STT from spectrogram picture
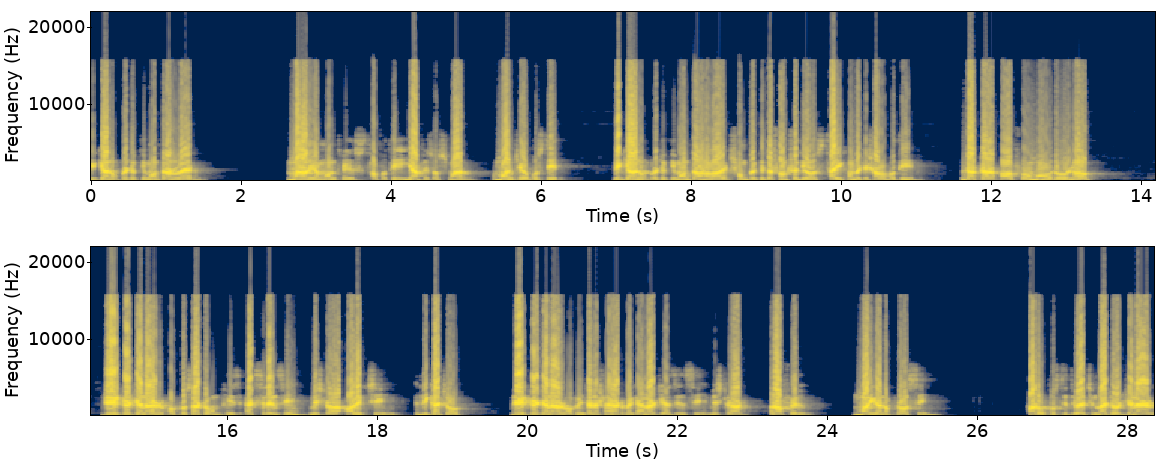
বিজ্ঞান ও প্রযুক্তি মন্ত্রণালয়ের মাননীয় মন্ত্রী, স্থপতি ইয়াফিস ওসমান, মঞ্চে উপস্থিত বিজ্ঞান ও প্রযুক্তি মন্ত্রণালয়, সম্পর্কিত সংসদীয় স্থায়ী কমিটির সভাপতি doctor AFM Ruhul Haque director general of Rosatom, his excellency mister Alexey Likhachev, director general of International Atomic Energy Agency mister Rafael Mariano Grossi আরও উপস্থিত রয়েছেন major general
